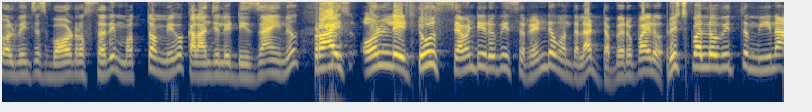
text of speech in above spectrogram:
ట్వెల్వ్ ఇంచెస్ బార్డర్ వస్తుంది. మొత్తం మీకు Kalanjali design. Price only two seventy rupees రెండు వందల డెబ్బై రూపాయలు. రిచ్ పళ్ళు విత్ మీనా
